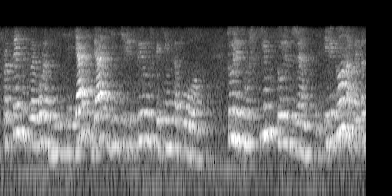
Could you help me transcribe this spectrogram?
в процессе своего развития. Я себя идентифицирую с каким-то полом. То ли с мужским, то ли с женским. И ребенок, это,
